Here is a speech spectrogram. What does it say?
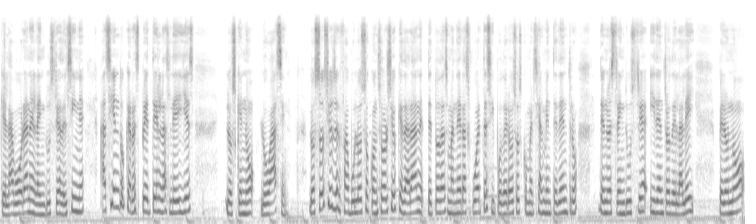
que laboran en la industria del cine, haciendo que respeten las leyes los que no lo hacen. Los socios del fabuloso consorcio quedarán de todas maneras fuertes y poderosos comercialmente dentro de nuestra industria y dentro de la ley, pero no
